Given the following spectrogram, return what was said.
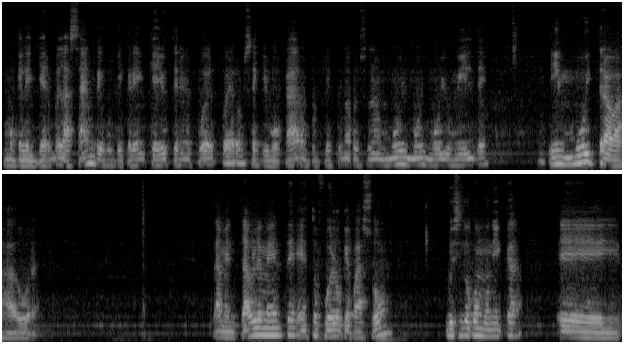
como que les hierve la sangre porque creen que ellos tienen el poder, pero se equivocaron porque esta es una persona muy, muy, muy humilde y muy trabajadora. Lamentablemente esto fue lo que pasó. Luisito Comunica eh,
